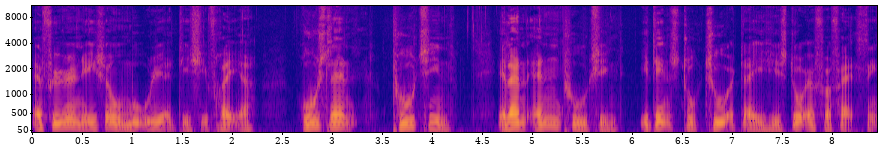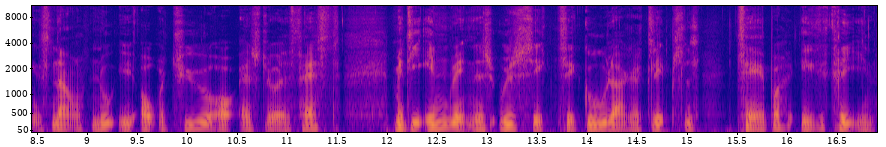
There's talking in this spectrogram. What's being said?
er følgende ikke så umuligt at decifrere. Rusland, Putin eller en anden Putin i den struktur, der i historieforfalskningens navn nu i over 20 år er slået fast, med de indvendes udsigt til gulag og glemsel, taber ikke krigen.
